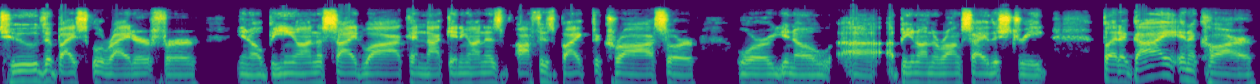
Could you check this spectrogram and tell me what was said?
to the bicycle rider for, you know, being on a sidewalk and not getting on his off his bike to cross or or you know uh, being on the wrong side of the street but a guy in a car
